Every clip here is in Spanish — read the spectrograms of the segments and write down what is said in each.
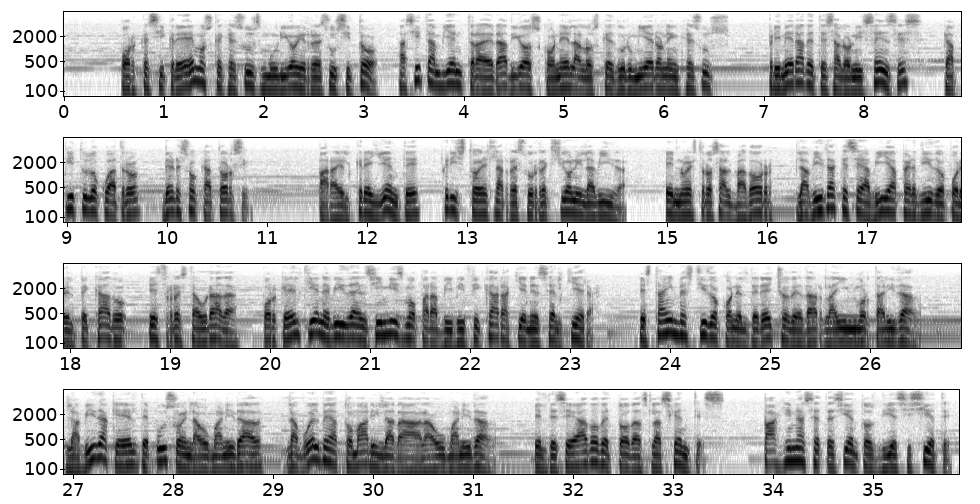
Porque si creemos que Jesús murió y resucitó, así también traerá Dios con él a los que durmieron en Jesús. Primera de Tesalonicenses, capítulo 4, verso 14. Para el creyente, Cristo es la resurrección y la vida. En nuestro Salvador, la vida que se había perdido por el pecado, es restaurada, porque Él tiene vida en sí mismo para vivificar a quienes Él quiera. Está investido con el derecho de dar la inmortalidad. La vida que Él te puso en la humanidad, la vuelve a tomar y la da a la humanidad. El deseado de todas las gentes. Página 717.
